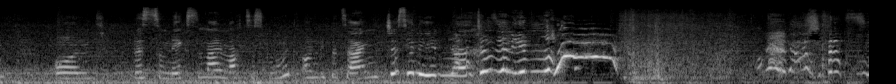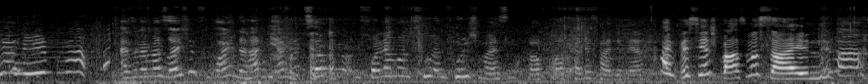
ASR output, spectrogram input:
Und bis zum nächsten Mal, macht es gut und ich würde sagen, tschüss ihr Lieben. Ja. Tschüss ihr Lieben. Oh mein Gott, tschüss ihr Lieben. Also wenn man solche Freunde hat, die einfach zocken und voller Montur in den Pool schmeißen, braucht man auch keine Feinde mehr. Ein bisschen Spaß muss sein. Ja.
